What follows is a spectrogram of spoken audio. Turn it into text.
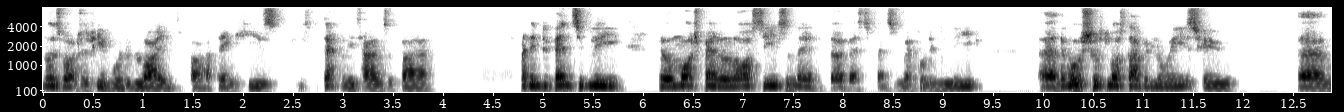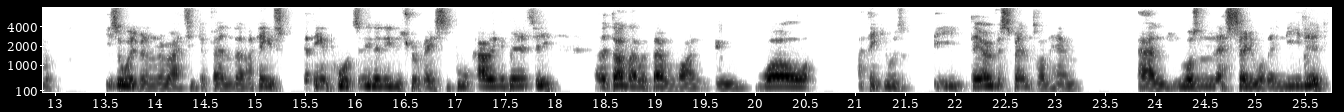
not as much as people would have liked, but I think he's, he's definitely a talented player. I think defensively, they were much better last season. They had the third best defensive record in the league. Uh, also lost David Luiz, who um, he's always been an erratic defender. I think it's I think importantly they needed to replace his ball carrying ability. And they've done that with Ben White, who, while I think he was, he, they overspent on him and he wasn't necessarily what they needed.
